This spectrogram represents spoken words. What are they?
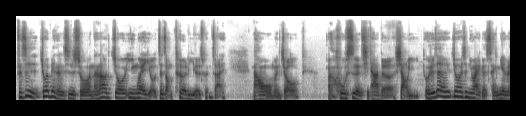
但是就会变成是说，难道就因为有这种特例的存在，然后我们就？呃，忽视了其他的效益，我觉得这就会是另外一个层面的，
